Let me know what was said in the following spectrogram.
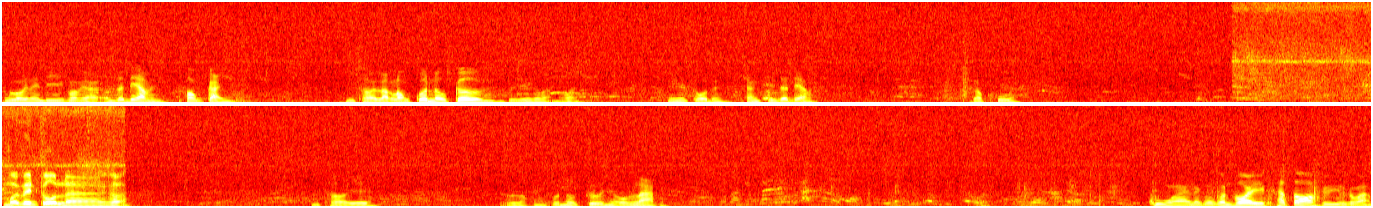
Lối này đi có vẻ rất đẹp phong cảnh. Thời lạc long quân âu cơ cái gì các bạn ơi những cái cột này trang trí rất đẹp. Dọc khu. Này mỗi bên cột là gọi. Thời long quân âu cơ như lạc này. khu ngoài này có con voi khá to quý vị và các bạn.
